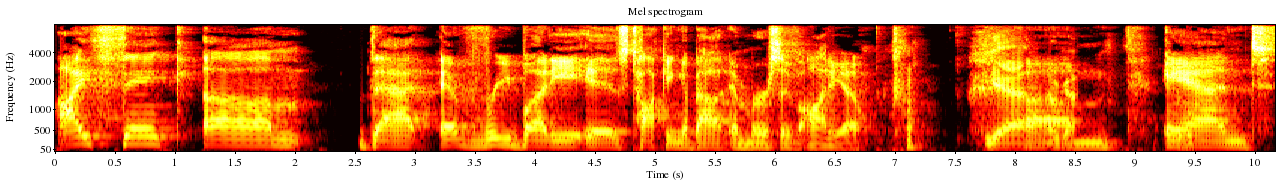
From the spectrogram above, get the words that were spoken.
I think, um, that everybody is talking about immersive audio. yeah. Um, okay. And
